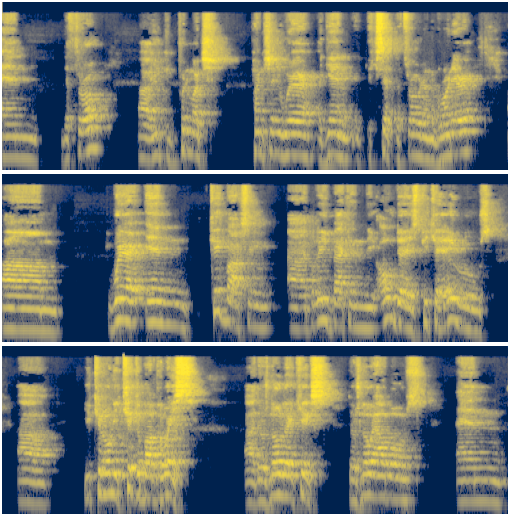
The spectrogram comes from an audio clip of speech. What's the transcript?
and the throat. Uh, you can pretty much punch anywhere again except the throat and the groin area. Um, where in kickboxing, uh, I believe back in the old days, PKA rules, uh, you could only kick above the waist. Uh, there was no leg kicks there was no elbows, and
